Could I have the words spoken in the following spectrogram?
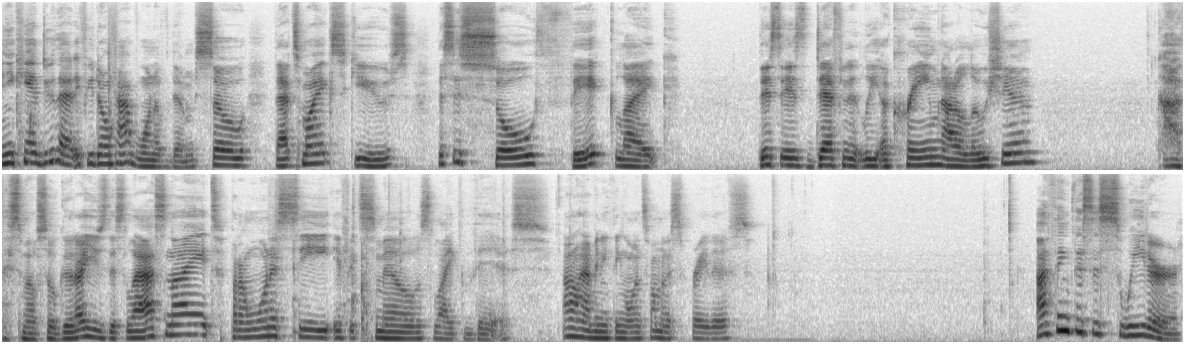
And you can't do that if you don't have one of them. So that's my excuse. This is so thick. Like, this is definitely a cream, not a lotion. God, this smells so good. I used this last night, but I want to see if it smells like this. I don't have anything on, so I'm going to spray this. I think this is sweeter.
